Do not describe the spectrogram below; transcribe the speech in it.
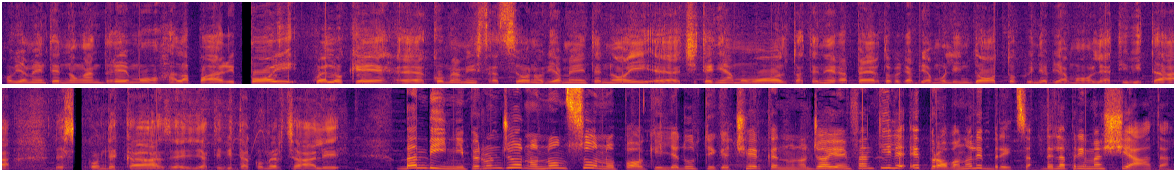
ovviamente non andremo alla pari. Poi quello che eh, come amministrazione ovviamente noi eh, ci teniamo molto a tenere aperto perché abbiamo l'indotto, quindi abbiamo le attività, le seconde case, le attività commerciali. Bambini, per un giorno non sono pochi gli adulti che cercano una gioia infantile e provano l'ebbrezza della prima sciata.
